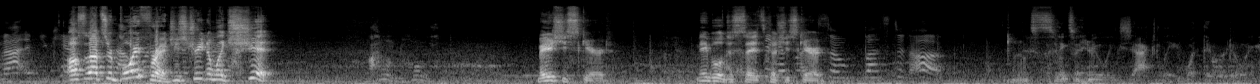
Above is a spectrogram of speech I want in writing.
Matt, if you can't. Also, that's her boyfriend. She's treating him like shit. I don't know. Maybe she's scared. Maybe we'll just say it's because she's scared. So busted up. Let's I see think what's in they here. knew exactly what they were doing.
